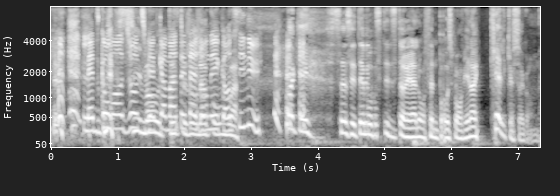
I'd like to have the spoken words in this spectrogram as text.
Let's go, mon Joe. Tu viens de commencer ta journée. Continue. OK. Ça, c'était mon petit éditorial. On fait une pause, pour on revient dans quelques secondes.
